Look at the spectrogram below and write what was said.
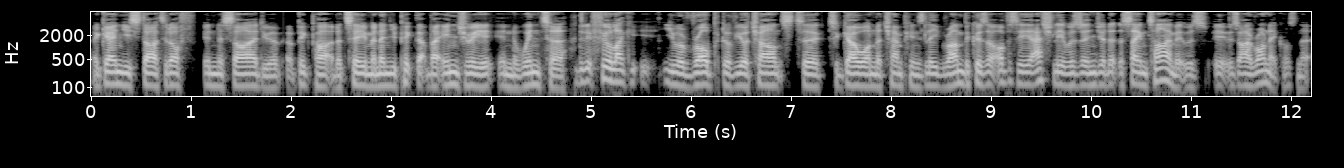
again, you started off in the side, you were a big part of the team, and then you picked up that injury in the winter. Did it feel like you were robbed of your chance to, to go on the Champions League run? Because obviously Ashley was injured at the same time. It was it was ironic, wasn't it?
